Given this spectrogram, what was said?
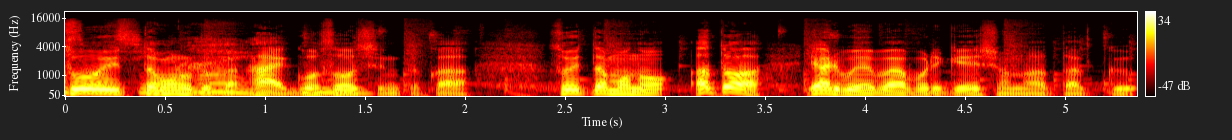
そういったものとか、はい。はい誤送信とか、そういったもの。あとはやはりウェブアプリケーションのアタック。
